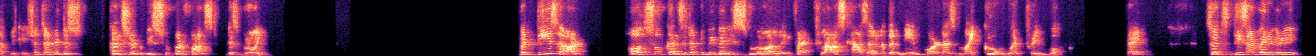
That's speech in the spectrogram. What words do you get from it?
applications, and it is considered to be super fast. It is growing. But these are also considered to be very small. In fact, Flask has another name called as micro web framework, right? So it's, these are very, very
